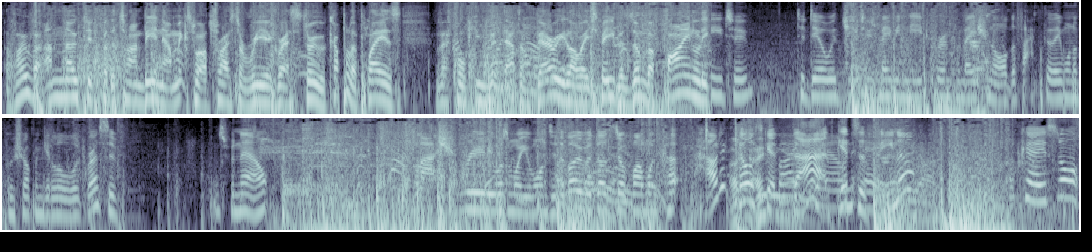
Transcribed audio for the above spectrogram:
Avova unnoted for the time being now. Mixwell tries to re-aggress through. A couple of players of F4Q went down to very low HP, but Zunba finally... G2 to deal with G2's maybe need for information or the fact that they want to push up and get a little aggressive. As for now, Flash really wasn't what you wanted. Avova does still find one cut. How did keloqz Okay. get that? Gets Efina? Okay, it's not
